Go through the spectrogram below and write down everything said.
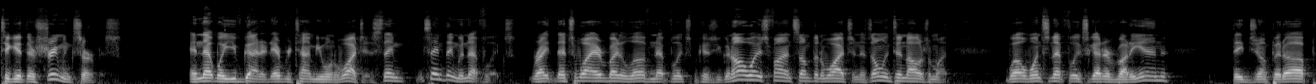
to get their streaming service? And that way you've got it every time you want to watch it. Same same thing with Netflix, right? That's why everybody loved Netflix because you can always find something to watch and it's only ten dollars a month. Well, once Netflix got everybody in, they jump it up.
